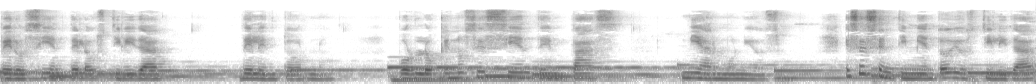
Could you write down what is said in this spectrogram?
pero siente la hostilidad del entorno, por lo que no se siente en paz ni armonioso. Ese sentimiento de hostilidad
